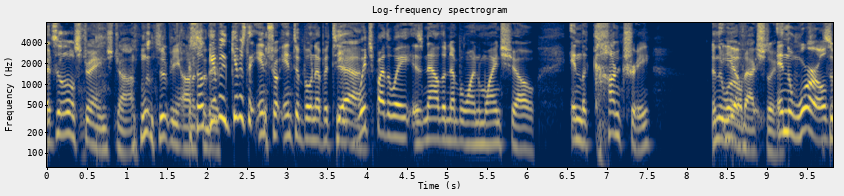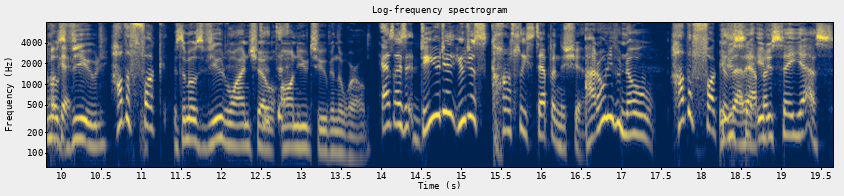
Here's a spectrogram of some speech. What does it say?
it's a little strange, John. to be honest. So with give it, give us the intro into Bon Appetit, Yeah. which, by the way, is now the number one wine show in the country. in the world, have- actually, in the world, it's the most okay. viewed. How the fuck? It's the most viewed wine show on YouTube in the world. As I said, do you just you just constantly step in the shit? I don't even know. How the fuck does that say, happen? you just say yes.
